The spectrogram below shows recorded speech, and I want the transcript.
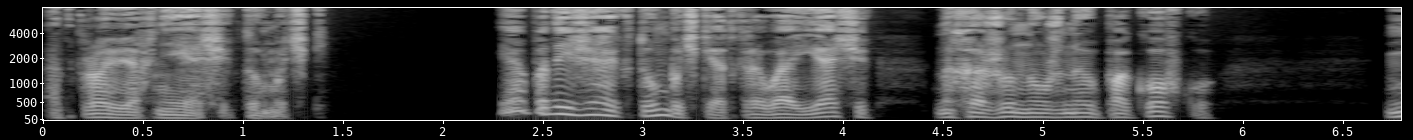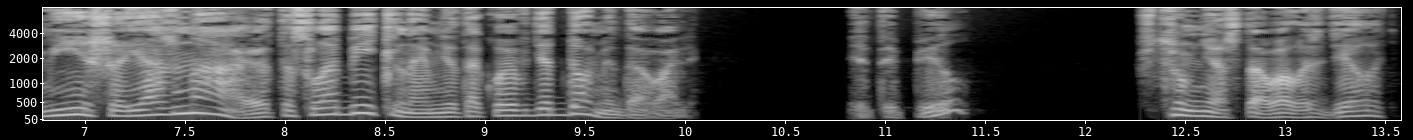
Открой верхний ящик тумбочки. Я подъезжаю к тумбочке, открываю ящик, нахожу нужную упаковку. «Миша, я знаю, это слабительное, мне такое в детдоме давали». «И ты пил?» «Что мне оставалось делать?»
